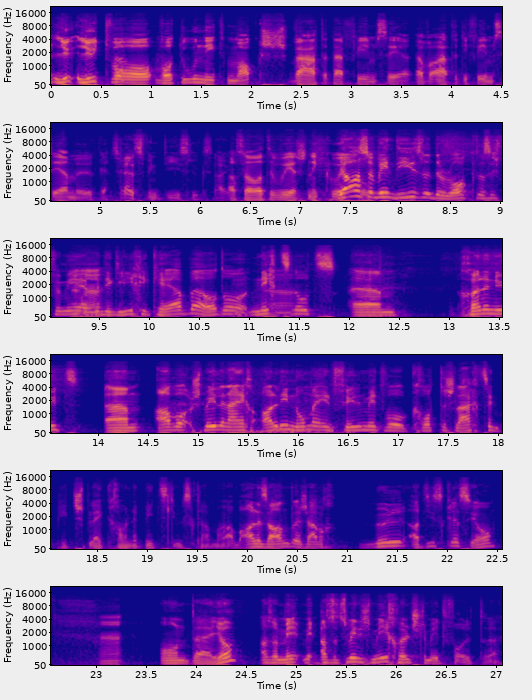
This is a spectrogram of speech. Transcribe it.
Lü- Leute, wo, wo du nicht magst, werden den Film sehr, äh, werden die Film sehr mögen. Das hat Vin Diesel gesagt. Also du wirst nicht gut. Ja, also Vin Diesel, The Rock, das ist für mich Aha. eben die gleiche Kerbe, oder? Nichtsnutz, ähm, können nichts, ähm, aber spielen eigentlich alle nur in Filmen mit, die grotte schlecht sind. Pitch Black kann man ein bisschen ausklammern, aber alles andere ist einfach Müll an Diskretion. Ja. Und äh, ja, also, mi- mi- also zumindest mich könntest du mit foltern.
